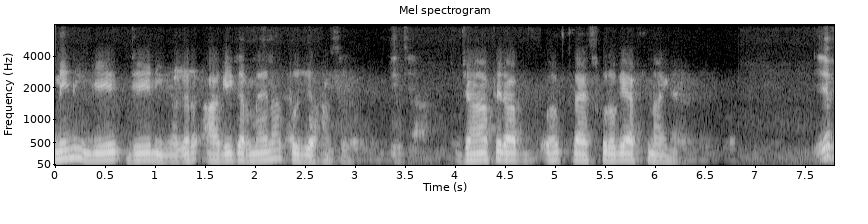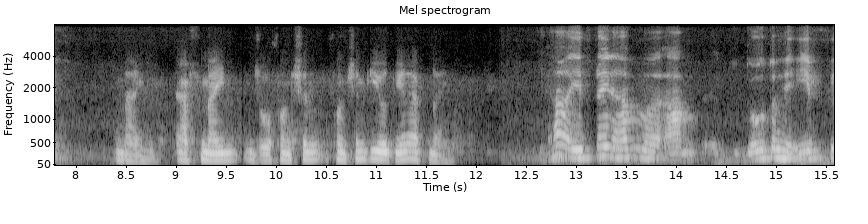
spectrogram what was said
नहीं नहीं ये ये नहीं अगर आगे करना है ना तो यहाँ से। जहाँ फिर आप प्रेस करोगे F nine F nine F nine जो फ़ंक्शन फ़ंक्शन की होती है ना एफ़ नाइन हाँ एफ़ नाइन हम हम दो तो है एफ़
